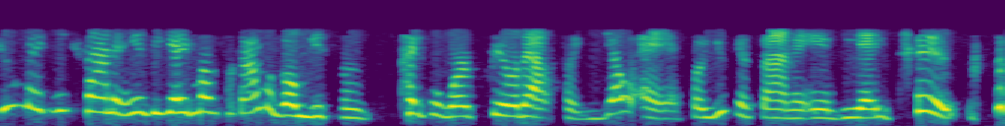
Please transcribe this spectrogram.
You make me sign an NDA, motherfucker. I'm gonna go get some paperwork filled out for your ass so you can sign an NDA too.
